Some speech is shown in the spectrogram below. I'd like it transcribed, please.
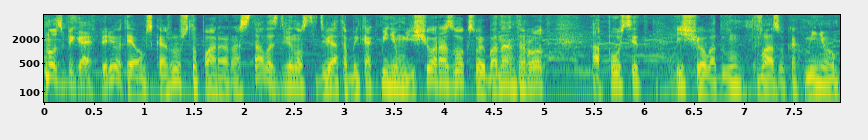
Но, сбегая вперед, я вам скажу, что пара рассталась в 99-м, и как минимум еще разок свой банан Род опустит еще в одну вазу, как минимум.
